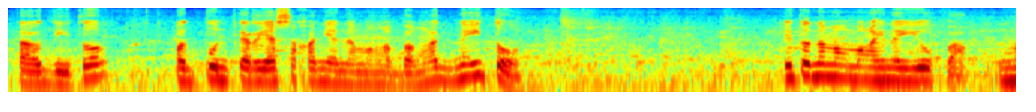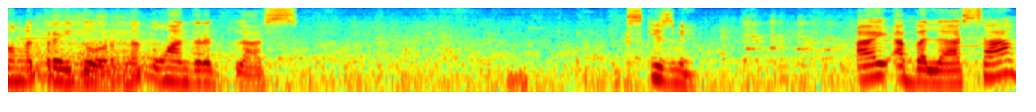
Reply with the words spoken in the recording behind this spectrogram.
tawag dito, pagpunterya sa kanya ng mga bangag na ito. Ito namang mga hinayupak, mga traidor na 200 plus. Excuse me. Ay abala sa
